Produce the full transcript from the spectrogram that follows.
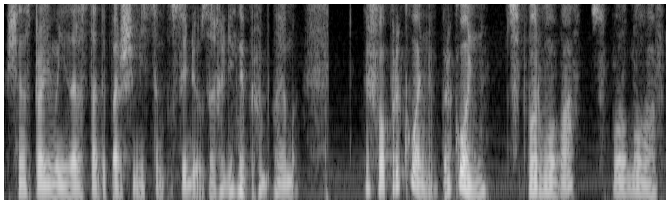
Що насправді мені зараз стати першим місцем по силі взагалі не проблема. Ти що, прикольно, прикольно. Сформував, сформував.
